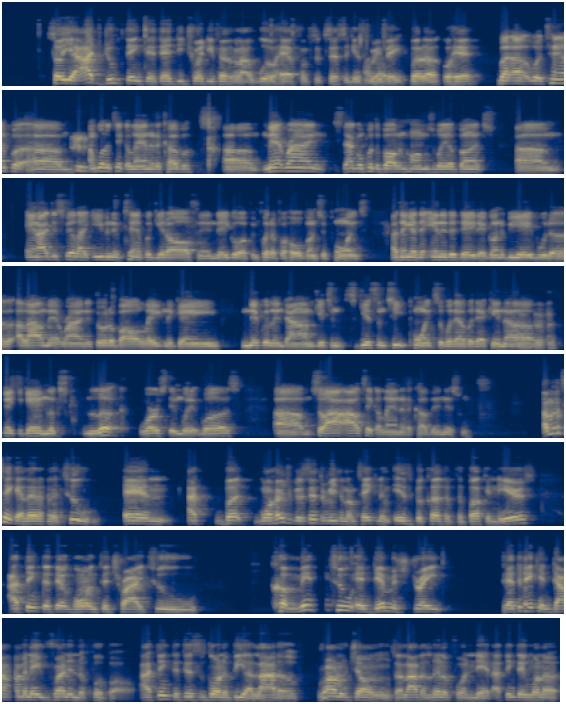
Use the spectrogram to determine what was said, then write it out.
so yeah, I do think that that Detroit defensive line will have some success against Green Bay. But uh, go ahead. But uh, with Tampa, um, I'm going to take Atlanta to cover. Um, Matt Ryan is not going to put the ball in harm's way a bunch. Um, and I just feel like even if Tampa get off and they go up and put up a whole bunch of points, I think at the end of the day, they're going to be able to allow Matt Ryan to throw the ball late in the game, nickel and dime, get some get some cheap points or whatever that can uh, mm-hmm. make the game look look worse than what it was. Um, so I'll, I'll take Atlanta to cover in this one. I'm gonna take Atlanta too, and I but 100 percent the reason I'm taking them is because of the Buccaneers. I think that they're going to try to commit to and demonstrate that they can dominate running the football. I think that this is going to be a lot of Ronald Jones, a lot of Leonard Fournette. I think they want to.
